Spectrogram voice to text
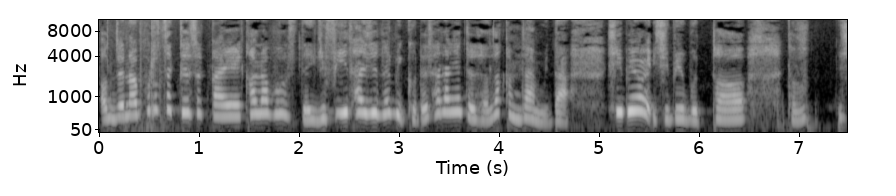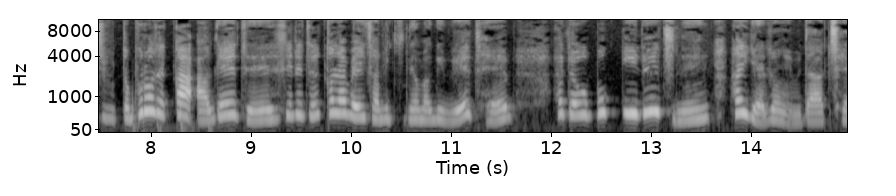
언제나 프로젝트 스카이 컬러풀 스테이지 피 사진의 미크를 사랑해주셔서 감사합니다. 12월 20일부터 5 시부터 프로세카 악의 제 시리즈 컬러베이션을 기념하기 위해 제 해적 뽑기를 진행할 예정입니다. 제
